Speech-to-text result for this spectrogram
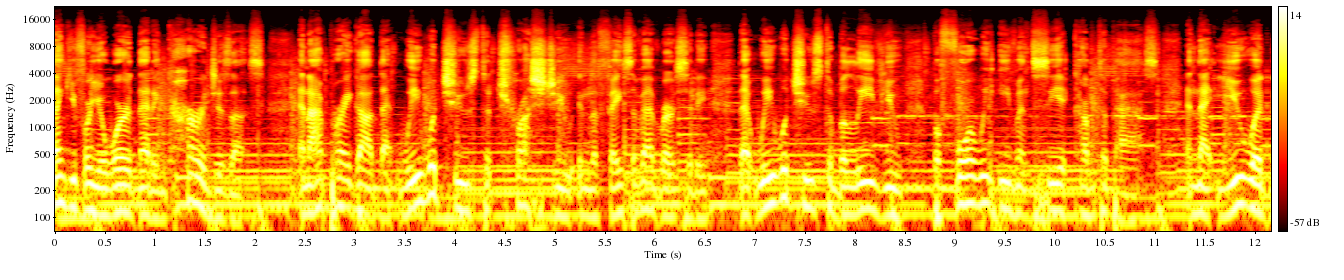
Thank you for your word that encourages us. And I pray, God, that we would choose to trust you in the face of adversity, that we would choose to believe you before we even see it come to pass, and that you would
